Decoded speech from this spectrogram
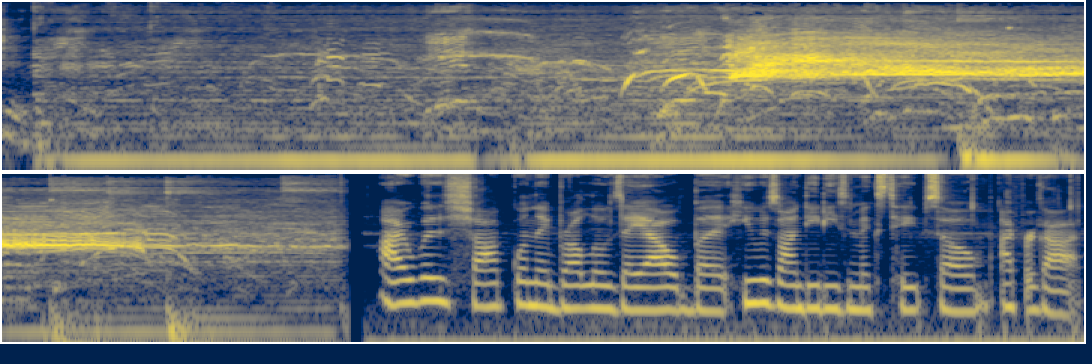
you. I was shocked when they brought Lose out, but he was on DD's mixtape, so I forgot.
